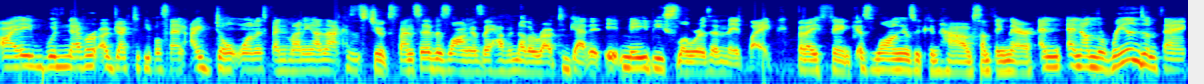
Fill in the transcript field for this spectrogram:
I would never object to people saying, I don't want to spend money on that because it's too expensive, as long as they have another route to get it. It may be slower than they'd like, but I think as long as we can have something there. And, and on the random thing,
